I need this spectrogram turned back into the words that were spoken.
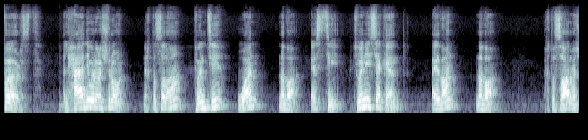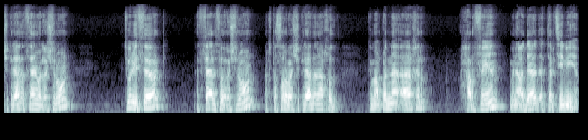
first. الحادي والعشرون. نختصرها. 21 نضع. ST 20 second أيضا نضع. اختصار بالشكل هذا الثاني والعشرون. 23 الثالث والعشرون. نختصرها بالشكل هذا. نأخذ كما قلنا آخر حرفين من أعداد الترتيبية.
